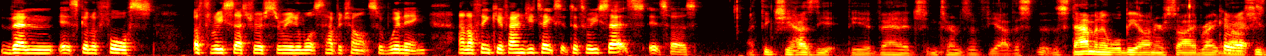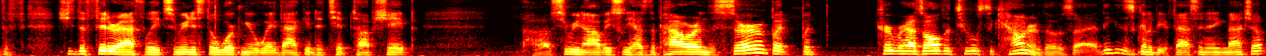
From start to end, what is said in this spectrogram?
then it's going to force a three setter if Serena wants to have a chance of winning. And I think if Angie takes it to three sets, it's hers. I think she has the the advantage in terms of yeah the the stamina will be on her side right Correct. now. She's the she's the fitter athlete. Serena's still working her way back into tip top shape. Uh, Serena obviously has the power and the serve, but but Kerber has all the tools to counter those. I think this is going to be a fascinating matchup.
